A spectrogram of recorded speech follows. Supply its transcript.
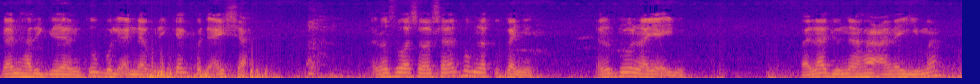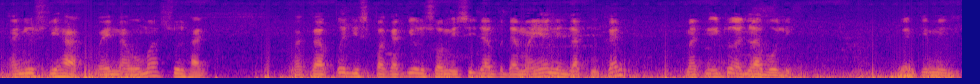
dan hari giliranku boleh anda berikan kepada Aisyah. Rasulullah SAW pun melakukannya. Lalu turun ayat ini. Fala junaha alaihima an yusliha bainahuma sulhan. Maka apa disepakati oleh suami isteri dan perdamaian yang dilakukan, maka itu adalah boleh. Yang Tirmizi.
